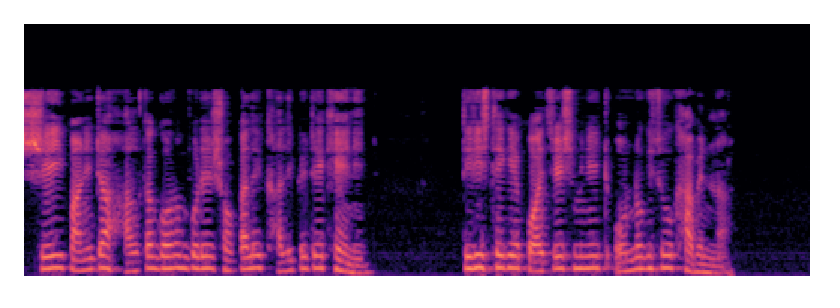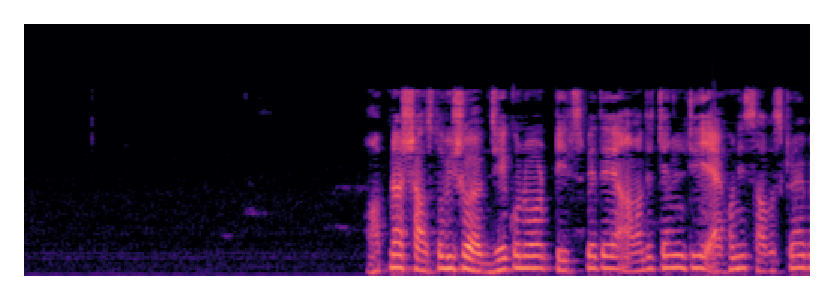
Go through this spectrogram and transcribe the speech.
সেই পানিটা হালকা গরম করে সকালে খালি পেটে খেয়ে নিন। তিরিশ থেকে পঁয়ত্রিশ মিনিট অন্য কিছু খাবেন না। আপনার স্বাস্থ্য বিষয়ক যে কোনো টিপস পেতে আমাদের চ্যানেলটি এখনই সাবস্ক্রাইব,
